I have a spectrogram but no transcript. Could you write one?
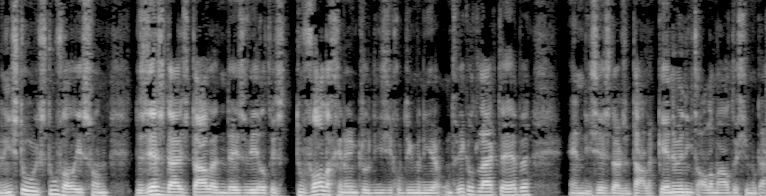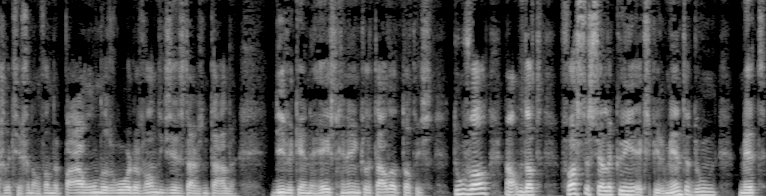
een historisch toeval is van de 6000 talen in deze wereld, is toevallig geen enkele die zich op die manier ontwikkeld lijkt te hebben. En die 6000 talen kennen we niet allemaal, dus je moet eigenlijk zeggen dan van de paar honderd woorden van die 6000 talen die we kennen, heeft geen enkele taal. Dat, dat is toeval. Nou, om dat vast te stellen kun je experimenten doen met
